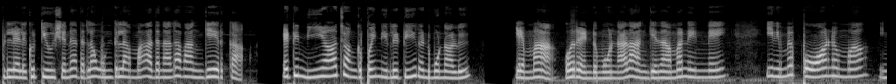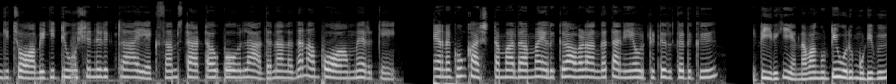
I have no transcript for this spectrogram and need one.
பிள்ளைகளுக்கு டியூஷன் அதெல்லாம் உண்டுலாமா? அதனால அவன் அங்கேயே இருக்கா. எட்டி நீயாச்சும் அங்க போய் நில்லுட்டி ரெண்டு மூணு நாள். எம்மா ஒரு ரெண்டு மூணு நாள் அங்கே தாம்மா நின்னேன். இனிமே போகணுமா இங்கே சோபிக்கு டியூஷன் இருக்கா எக்ஸாம் ஸ்டார்ட் ஆக போகல அதனால தான் நான் போகாம இருக்கேன். எனக்கும் கஷ்டமா தாம்மா இருக்கு. அவளை அங்கே தனியாக விட்டுட்டு இருக்கிறதுக்கு. ஏட்டி இதுக்கு என்ன வாங்கிட்டே ஒரு முடிவு?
